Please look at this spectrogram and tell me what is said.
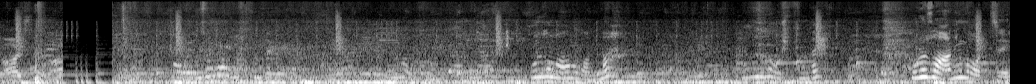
나이스 맞나? 배송 가고 싶은데? 오래서 아닌 것 같지?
